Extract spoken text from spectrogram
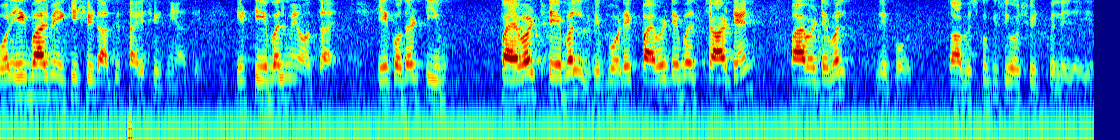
और एक बार में एक ही शीट आती, सारी शीट नहीं आती। ये टेबल में होता है। एक होता है टी पाइवर टेबल रिपोर्ट एक pivot table chart and pivot table report तो आप इसको किसी और शीट पे ले जाइए।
